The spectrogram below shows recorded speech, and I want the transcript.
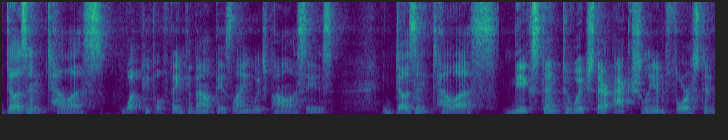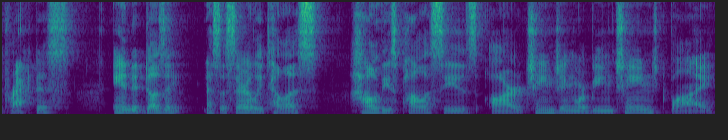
doesn't tell us what people think about these language policies, doesn't tell us the extent to which they're actually enforced in practice, and it doesn't necessarily tell us how these policies are changing or being changed by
